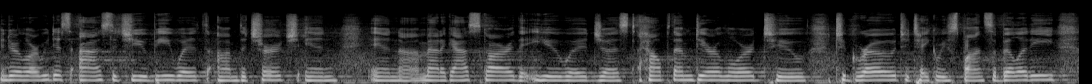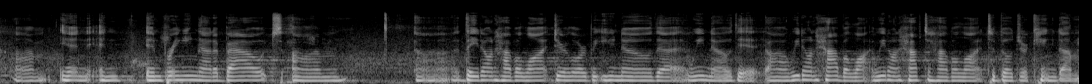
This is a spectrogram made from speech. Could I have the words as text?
And dear Lord, we just ask that you be with um, the church in in uh, Madagascar, that you would just help them, dear Lord, to to grow, to take responsibility um, in in in bringing that about. Um, uh, they don't have a lot, dear Lord, but you know that we know that uh, we don't have a lot. We don't have to have a lot to build your kingdom.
